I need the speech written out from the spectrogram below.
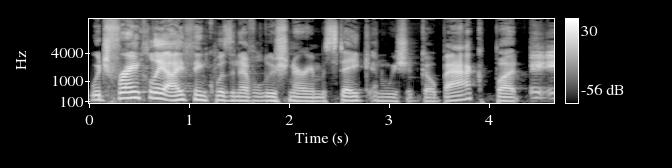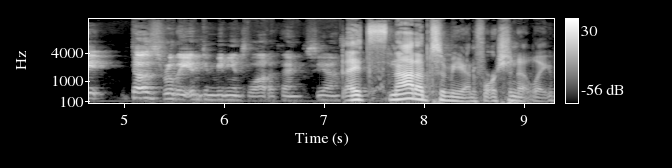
which frankly I think was an evolutionary mistake and we should go back, but it, it, does really inconvenience a lot of things, yeah. It's not up to me, unfortunately.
